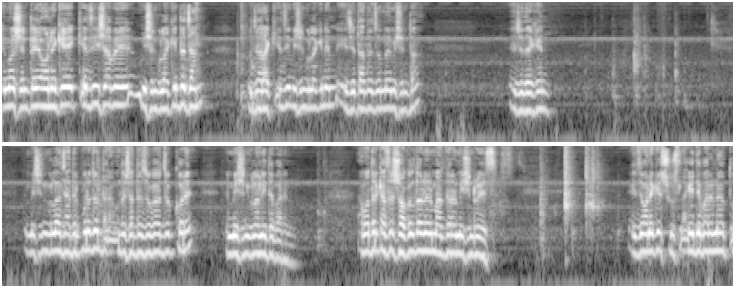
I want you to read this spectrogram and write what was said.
এই মেশিনটা অনেকে কেজি হিসাবে মেশিনগুলো কিনতে চান। তো যারা কেজি মেশিনগুলো কিনেন, এই যে তাদের জন্য মেশিনটা। এই যে দেখেন। মেশিনগুলো যাদের প্রয়োজন তারা আমাদের সাথে যোগাযোগ করে মেশিনগুলো নিতে পারেন। আমাদের কাছে সকল ধরনের মাছ ধরার মেশিন রয়েছে। এই যে অনেকে সুচ লাগাইতে পারে না, তো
